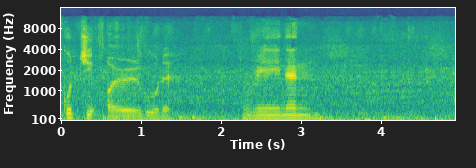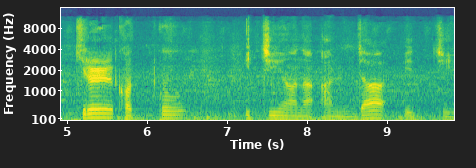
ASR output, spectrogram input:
꽂지 얼굴에. 우리는 길을 걷고 있지 않아 앉아 있지.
